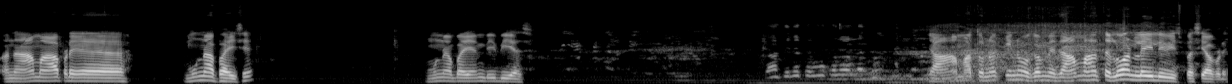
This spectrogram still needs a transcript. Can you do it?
અને આમાં આપણે મુનાભાઈ છે. મુનાભાઈ એમબીબીએસ. આમાં તો નક્કી ન ગમે છે આમાં તો લોન લઈ લેવી પછી આપણે.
